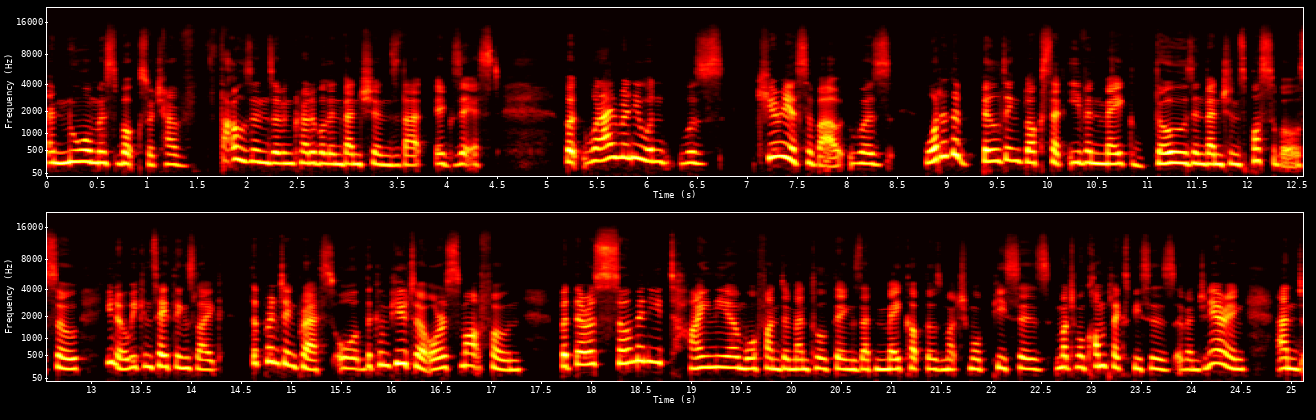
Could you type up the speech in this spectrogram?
enormous books which have thousands of incredible inventions that exist. But what I really was curious about was what are the building blocks that even make those inventions possible? So, you know, we can say things like the printing press or the computer or a smartphone, but there are so many tinier, more fundamental things that make up those much more pieces, much more complex pieces of engineering. And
